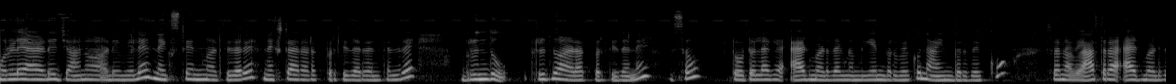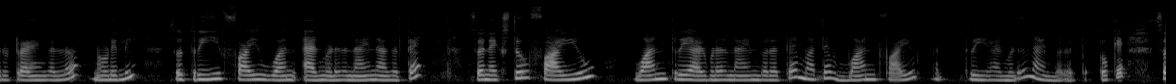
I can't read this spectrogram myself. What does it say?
ಮುರಳಿ ಆಡಿ, ಜಾನು ಆಡಿ ಮೇಲೆ ನೆಕ್ಸ್ಟ್ ಏನು ಮಾಡ್ತಿದ್ದಾರೆ? ನೆಕ್ಸ್ಟ್ ಯಾರು ಆಡೋಕ್ಕೆ ಬರ್ತಿದ್ದಾರೆ ಅಂತಂದರೆ, ಬೃಂದು. ಬೃಂದು ಆಡೋಕ್ಕೆ ಬರ್ತಿದ್ದಾನೆ. ಸೊ ಟೋಟಲಾಗಿ ಆ್ಯಡ್ ಮಾಡಿದಾಗ ನಮಗೇನು ಬರಬೇಕು? ನೈನ್ ಬರಬೇಕು. ಸೊ ನಾವು ಯಾವ ಥರ ಆ್ಯಡ್ ಮಾಡಿದ್ರು ಟ್ರಯಾಂಗಲ್ಲು ನೋಡಿಲಿ so three five one add ಮಾಡಿದ್ರೆ ನೈನ್ ಆಗುತ್ತೆ. So next five one three add ಮಾಡಿದ್ರೆ ನೈನ್ ಬರುತ್ತೆ. ಮತ್ತು ಒನ್ ಫೈವ್ ಮತ್ತು ತ್ರೀ ಆ್ಯಡ್ ಮಾಡಿದ್ರೆ ನೈನ್ ಬರುತ್ತೆ ಓಕೆ ಸೊ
